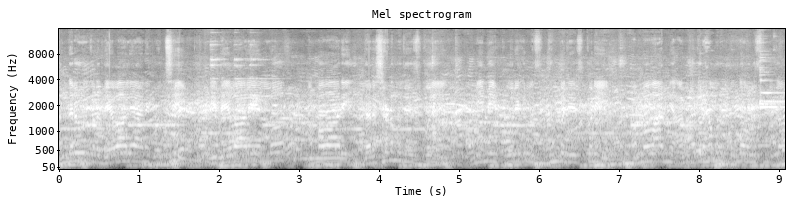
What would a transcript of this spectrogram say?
అందరూ ఇక్కడ దేవాలయానికి వచ్చి ఈ దేవాలయంలో అమ్మవారి దర్శనము చేసుకొని మీ మీ కోరికలు సిద్ధింపజేసుకుని అమ్మవారిని అనుగ్రహము పొందవలసిందిగా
